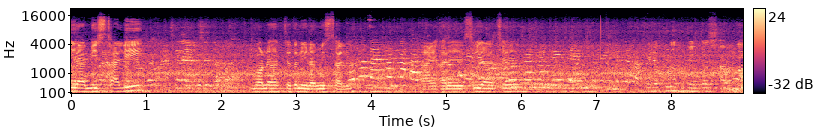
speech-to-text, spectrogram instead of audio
নিরামিষ থালি মনে হচ্ছে তো নিরামিষ থালি আর এখানে এসি আছে। এটা পুরো হোটেলটার সামনে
